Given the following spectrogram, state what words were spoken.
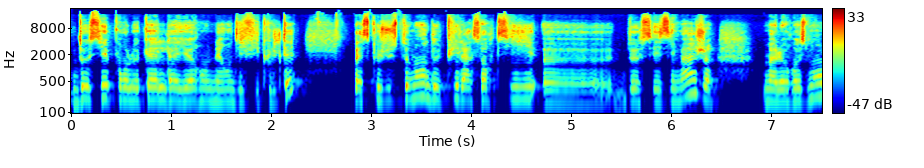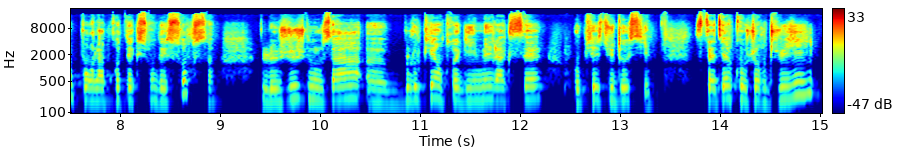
dossier pour lequel d'ailleurs on est en difficulté. Parce que justement, depuis la sortie de ces images, malheureusement, pour la protection des sources, le juge nous a euh, bloqué, entre guillemets, l'accès aux pièces du dossier. C'est-à-dire qu'aujourd'hui,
